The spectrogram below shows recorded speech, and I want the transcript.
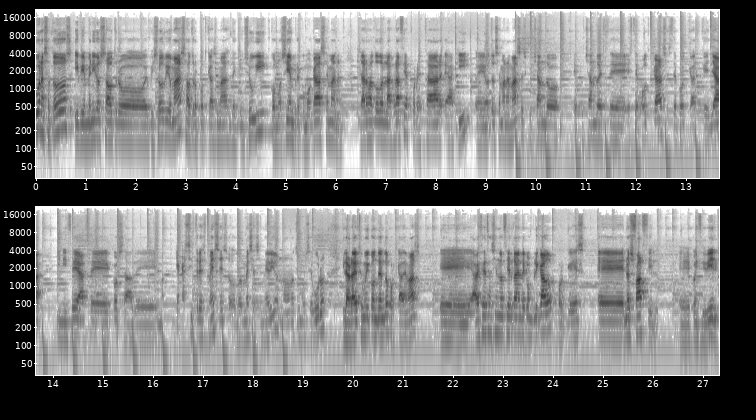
buenas a todos y bienvenidos a otro episodio más, a otro podcast más de Kinsugi. Como siempre, como cada semana, daros a todos las gracias por estar aquí eh, otra semana más escuchando, escuchando este, este podcast, este podcast que ya inicié hace cosa de ya casi tres meses o dos meses y medio, no, estoy muy seguro. Y la verdad estoy muy contento porque además eh, a veces está siendo ciertamente complicado porque es, eh, no es fácil eh, coincidir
